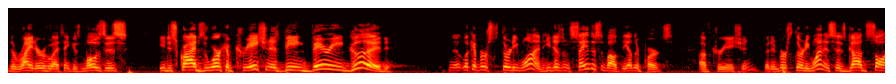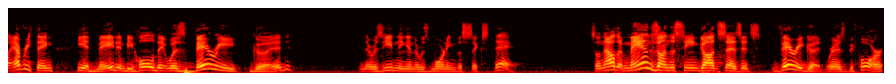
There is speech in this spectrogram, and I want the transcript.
the writer, who I think is Moses, he describes the work of creation as being very good. Look at verse 31. He doesn't say this about the other parts of creation, but in verse 31 it says, God saw everything he had made, and behold, it was very good. And there was evening and there was morning the sixth day. So now that man's on the scene, God says it's very good, whereas before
